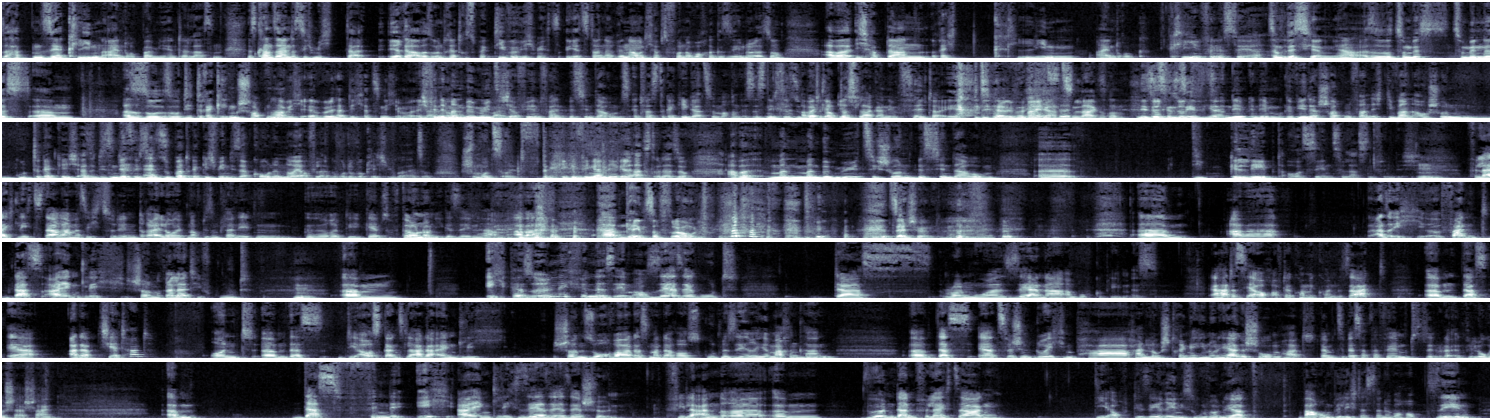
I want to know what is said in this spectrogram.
hat einen sehr cleanen Eindruck bei mir hinterlassen. Es kann sein, dass ich mich da irre, aber so in Retrospektive, wie ich mich jetzt, jetzt daran erinnere, und ich habe es vor einer Woche gesehen oder so, aber ich habe da einen recht cleanen Eindruck. Clean findest du, ja? So ein Also- bisschen, ja. Also so zumindest, zumindest ähm, also so, so die dreckigen Schotten habe ich, äh, hätte ich jetzt nicht immer. Ich finde, man bemüht sich auf jeden Fall ein bisschen darum, es etwas dreckiger zu machen. Es ist nicht so super Aber ich glaube, das lag an dem Filter eher, der über die Meinst du? ganzen lag. So ein Nee, so, bisschen so, in, dem, in dem Revier der Schotten fand ich, die waren auch schon gut dreckig. Also die sind jetzt nicht so super dreckig wie in dieser Conan-Neuauflage, wo du wirklich überall so Schmutz und dreckige Fingernägel hast oder so. Aber man, man bemüht sich schon ein bisschen darum, äh, die gelebt aussehen zu lassen, finde ich. Mhm. Vielleicht liegt es daran, dass ich zu den drei Leuten auf diesem Planeten gehöre, die Games of Thrones noch nie gesehen haben. Aber ähm, Games of Thrones. Sehr schön. Ähm, aber also ich fand das eigentlich schon relativ gut. Hm. Ähm, ich persönlich finde es eben auch sehr, sehr gut, dass Ron Moore sehr nah am Buch geblieben ist. Er hat es ja auch auf der Comic-Con gesagt, ähm, dass er adaptiert hat und ähm, dass die Ausgangslage eigentlich schon so war, dass man daraus gut eine Serie machen kann äh, dass er zwischendurch ein paar Handlungsstränge hin und her geschoben hat, damit sie besser verfilmt sind oder irgendwie logischer erscheinen. Ähm, das finde ich eigentlich sehr, sehr, sehr schön. Viele andere ähm, würden dann vielleicht sagen, die auch die Serie nicht so gut fanden, ja, warum will ich das dann überhaupt sehen,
